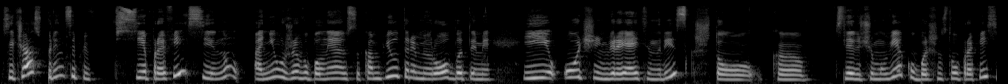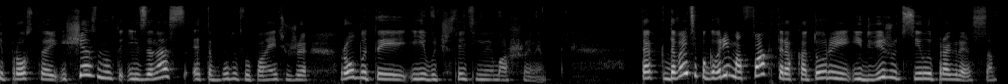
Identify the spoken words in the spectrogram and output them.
сейчас, в принципе, все профессии, ну, они уже выполняются компьютерами, роботами, и очень вероятен риск, что к следующему веку большинство профессий просто исчезнут, и за нас это будут выполнять уже роботы и вычислительные машины. Так давайте поговорим о факторах, которые и движут силы прогресса.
